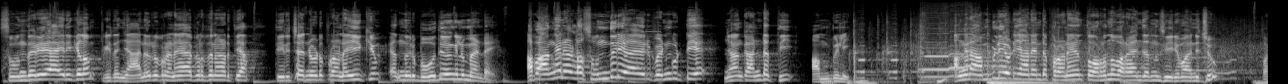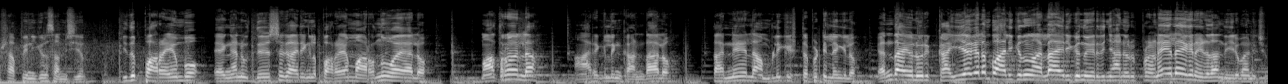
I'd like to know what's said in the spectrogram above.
സുന്ദരിയായിരിക്കണം. പിന്നെ ഞാനൊരു പ്രണയാഭ്യർത്ഥന നടത്തിയ തിരിച്ചെന്നോട് പ്രണയിക്കും എന്നൊരു ബോധ്യമെങ്കിലും വേണ്ടേ? അപ്പൊ അങ്ങനെയുള്ള സുന്ദരിയായ ഒരു പെൺകുട്ടിയെ ഞാൻ കണ്ടെത്തി അമ്പിളി. അങ്ങനെ അമ്പിളിയോട് ഞാൻ എന്റെ പ്രണയം തുറന്നു പറയാൻ ചെന്ന് തീരുമാനിച്ചു. പക്ഷെ അപ്പം എനിക്കൊരു സംശയം. ഇത് പറയുമ്പോൾ എങ്ങനെ ഉദ്ദേശിച്ച കാര്യങ്ങൾ പറയാൻ മറന്നുപോയാലോ? മാത്രമല്ല ആരെങ്കിലും കണ്ടാലോ? തന്നെയല്ല അമ്പിളിക്ക് ഇഷ്ടപ്പെട്ടില്ലെങ്കിലോ? എന്തായാലും ഒരു കയ്യകലം പാലിക്കുന്നത് നല്ലതായിരിക്കും എന്ന് കരുതി ഞാനൊരു പ്രണയലേഖനം എഴുതാൻ തീരുമാനിച്ചു.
